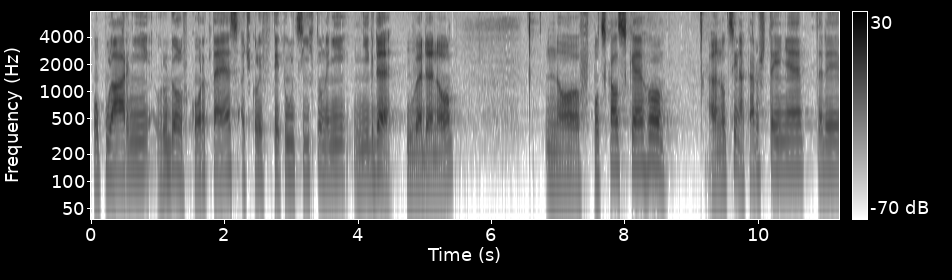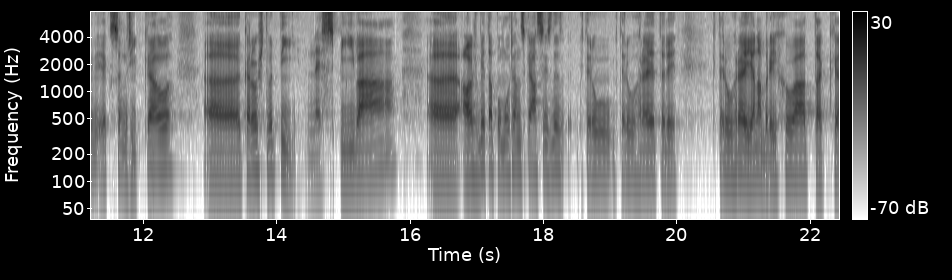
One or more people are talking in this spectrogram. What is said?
populární Rudolf Cortés, ačkoliv v titulcích to není nikde uvedeno. No, v Podskalského Noci na Karlštejně, tedy, jak jsem říkal, eh, Karol IV. nespívá, eh, Alžběta Pomořanská si zde, kterou, kterou hraje tedy kterou hraje Jana Brejchová, tak eh,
